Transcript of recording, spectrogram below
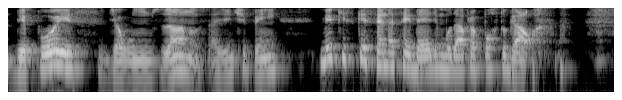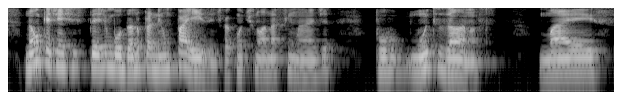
depois de alguns anos, a gente vem meio que esquecendo essa ideia de mudar para Portugal. Não que a gente esteja mudando para nenhum país, a gente vai continuar na Finlândia por muitos anos, mas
